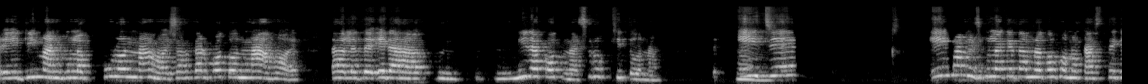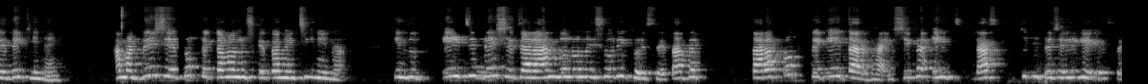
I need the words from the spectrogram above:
এই ডিমান্ডগুলা পূরণ না হয় সরকার পতন না হয় তাহলে তো এরা নিরাপদ না সুরক্ষিত না। এই যে এই মানুষগুলাকে তো আমরা কখনো কাছ থেকে দেখি নাই। আমার দেশে প্রত্যেকটা মানুষকে তো আমি চিনি না। কিন্তু এই যে দেশে যারা আন্দোলনে শরিক হয়েছে তাদের তারা প্রত্যেকেই তার ভাই। সেখানে এই লাস্ট চিঠিতে সে লিখে গেছে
